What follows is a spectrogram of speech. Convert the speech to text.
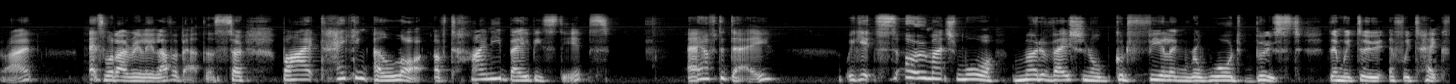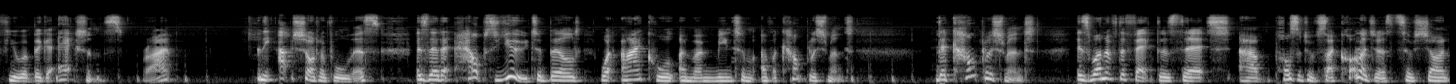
right? That's what I really love about this. So, by taking a lot of tiny baby steps day after day, we get so much more motivational, good feeling reward boost than we do if we take fewer, bigger actions, right? And the upshot of all this is that it helps you to build what I call a momentum of accomplishment. The accomplishment is one of the factors that uh, positive psychologists have shown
